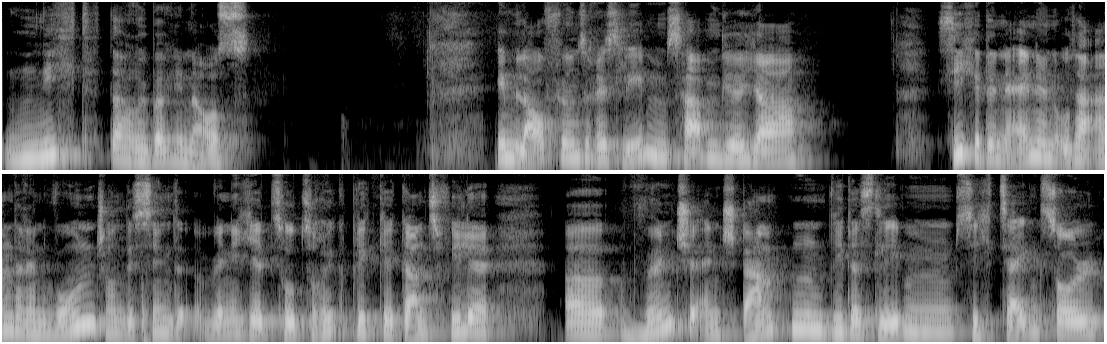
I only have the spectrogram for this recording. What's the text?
nicht darüber hinaus. Im Laufe unseres Lebens haben wir ja sicher den einen oder anderen Wunsch und es sind, wenn ich jetzt so zurückblicke, ganz viele äh, Wünsche entstanden, wie das Leben sich zeigen soll,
